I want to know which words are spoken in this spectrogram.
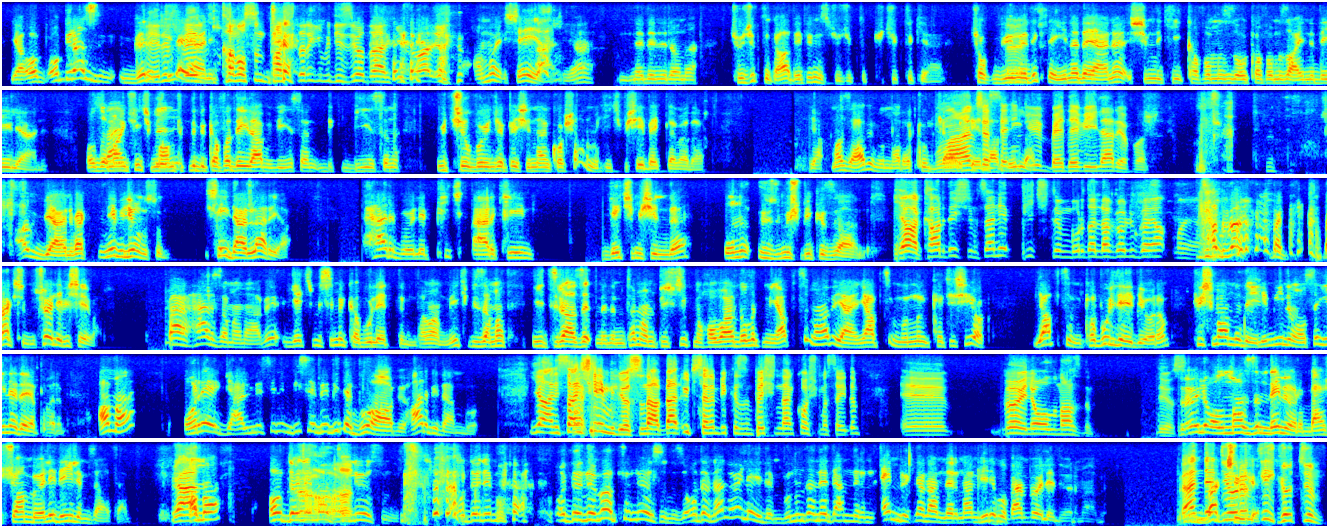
Ya o, o biraz garip Herif de yani. yani. Thanos'un taşları gibi diziyordu herkes var ya. Ama şey yani ya ne denir ona? Çocuktuk abi hepimiz çocuktuk. Küçüktük yani. Çok büyümedik de yine de yani şimdiki kafamızla o kafamız aynı değil yani. O zamanki hiç şüpheli- mantıklı bir kafa değil abi. Bir insan bir, bir insanı 3 yıl boyunca peşinden koşar mı hiçbir şey beklemeden? Yapmaz abi bunlar akıl Bunu kârı anca senin değiller. gibi bedeviler yapar. Abi yani bak ne biliyor musun? Şey derler ya. Her böyle piç erkeğin geçmişinde onu üzmüş bir kız vardır. Ya kardeşim sen hep piçtin. Burada lagaluga yapma ya. Abi ben bak bak şimdi şöyle bir şey var. Ben her zaman abi geçmişimi kabul ettim tamam mı? Hiçbir zaman itiraz etmedim. Tamam pişlik mi, hovardalık mı yaptım abi yani yaptım. Bunun kaçışı yok. Yaptım, kabul de ediyorum. Pişman da değilim. Yine olsa yine de yaparım. Ama oraya gelmesinin bir sebebi de bu abi. Harbiden bu. Yani sen Bak- şey mi diyorsun abi ben 3 sene bir kızın peşinden koşmasaydım eee, böyle olmazdım diyorsun. Böyle olmazdım demiyorum. Ben şu an böyle değilim zaten. Ya Ama o dönemi hatırlıyorsunuz. o dönemi o dönemi hatırlıyorsunuz. O dönem öyleydim. Bunun da nedenlerin en büyük nedenlerinden biri bu. Ben böyle diyorum abi. ben de Bak diyorum çünkü. ki götüm.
